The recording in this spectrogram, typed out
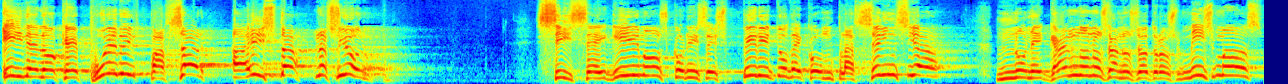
y de lo que puede pasar a esta nación. Si seguimos con ese espíritu de complacencia, no negándonos a nosotros mismos,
